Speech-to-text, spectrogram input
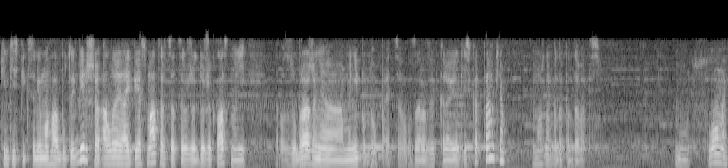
кількість пікселів могла бути більше, але IPS-матриця це вже дуже класно і зображення мені подобається. Зараз відкрию якісь картинки можна буде подивитися. Ну, от.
